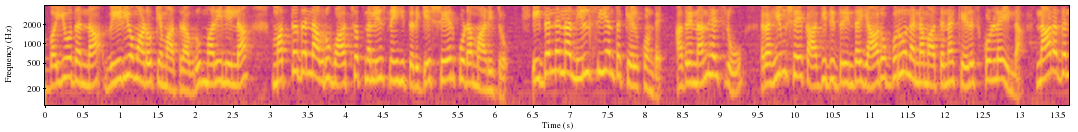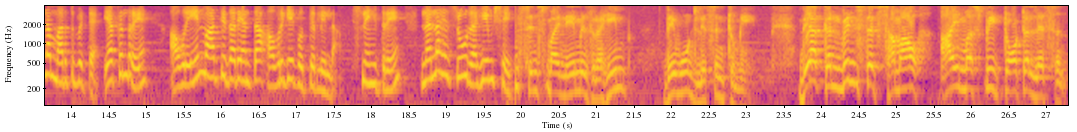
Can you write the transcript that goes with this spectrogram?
ಬೈಯೋದನ್ನು, ವಿಡಿಯೋ ಮಾಡೋಕೆ ಮಾತ್ರ ಅವರು ಮರೀಲಿಲ್ಲ. ಮತ್ತದನ್ನು ಅವರು ವಾಟ್ಸಪ್ನಲ್ಲಿ ಸ್ನೇಹಿತರಿಗೆ ಶೇರ್ ಕೂಡ ಮಾಡಿದ್ರು. ಇದನ್ನೆಲ್ಲ ನಿಲ್ಲಿಸಿ ಅಂತ ಕೇಳ್ಕೊಂಡೆ. ಆದರೆ ನನ್ನ ಹೆಸರು ರಹೀಂ ಶೇಖ್ ಆಗಿದ್ದರಿಂದ ಯಾರೊಬ್ಬರೂ ನನ್ನ ಮಾತನ್ನ ಕೇಳಿಸ್ಕೊಳ್ಳೇ ಇಲ್ಲ. ನಾನು ಅದನ್ನು ಮರೆತು ಬಿಟ್ಟೆ ಯಾಕಂದ್ರೆ ಅವ್ರು ಏನ್ ಮಾಡ್ತಿದ್ದಾರೆ ಅಂತ ಅವರಿಗೆ ಗೊತ್ತಿರಲಿಲ್ಲ. ಸ್ನೇಹಿತರೆ, ನನ್ನ ಹೆಸರು Rahim Sheikh. Since my name is Rahim they won't listen to me. They are convinced that somehow I must be taught a lesson.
